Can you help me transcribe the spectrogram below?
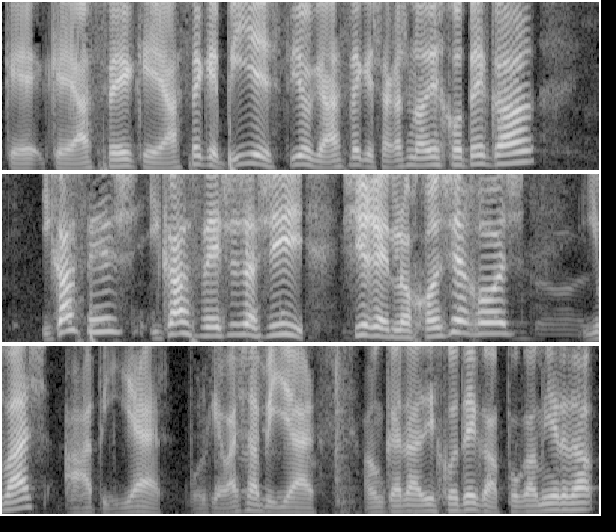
que, que hace que hace que pilles, tío, que hace que sacas una discoteca y ¿qué haces? ¿Y qué haces? Es así, sigues los consejos y vas a pillar, porque vas a pillar, aunque ahora la discoteca es poca mierda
